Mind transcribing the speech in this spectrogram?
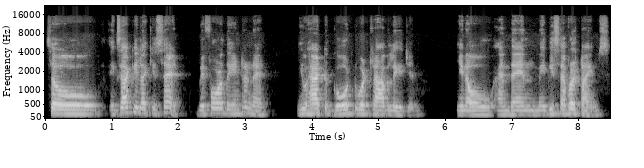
So exactly like you said, before the internet, you had to go to a travel agent, you know, and then maybe several times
